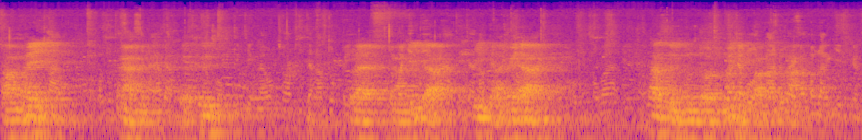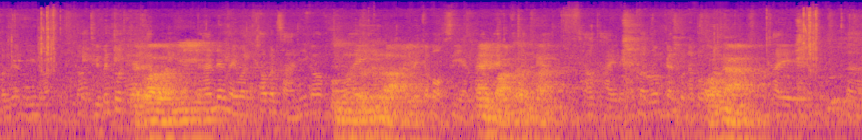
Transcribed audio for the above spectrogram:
ทางานาแบบนี้ผมจริงๆแล้วชอบที่จะรับทุกปีและผมงานนที่จะที่จะยิ่งใหญ่ไม่ได้ถ้าสื่อมวลชนไม่จะบวคชวามาด้วยก็กำลังอินเกี่ยวกับเรื่องนี้เนาะก็ถือเป็นตัวแทนแต่ว่าวันนี้นะฮะเนื่องในวันเข้าพรรษานี้ก็ขอให้เป็นกระบอกเสียงให้ความสำคัญชาวไทยนะครับมาร่วมกันรณรงของค์ งาน ใครเอ่อ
